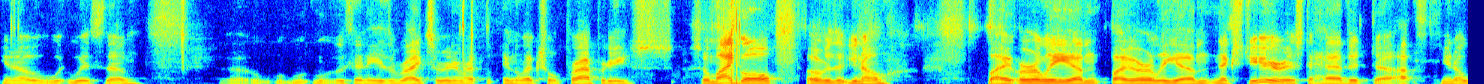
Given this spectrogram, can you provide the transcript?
you know, wi- with um, uh, with any of the rights or intellectual properties. So my goal over the, you know, by early um, by early um, next year is to have it, uh, you know,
